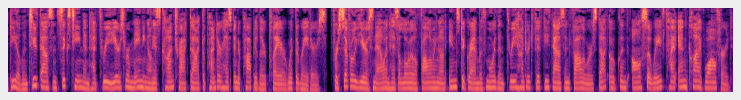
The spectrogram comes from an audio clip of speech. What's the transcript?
deal in 2016 and had three years remaining on his contract. The punter has been a popular player with the Raiders for several years now and has a loyal following on Instagram with more than 350,000 followers. Oakland also waived tight end Clive Walford.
